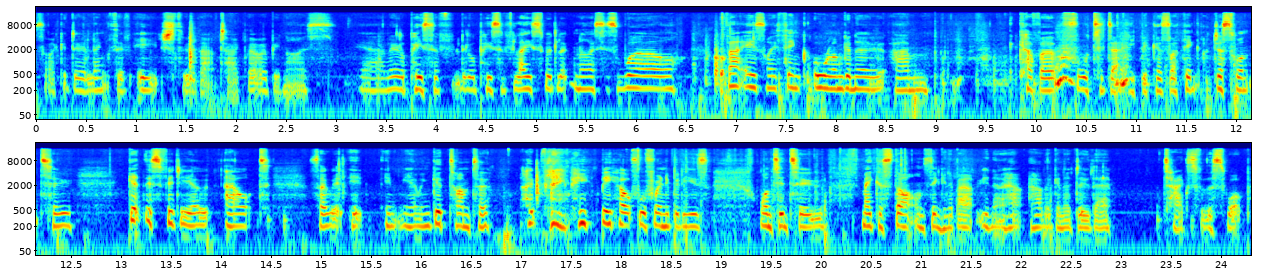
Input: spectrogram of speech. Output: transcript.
so I could do a length of each through that tag. That would be nice. Yeah, a little piece of little piece of lace would look nice as well. That is, I think, all I'm going to um, cover for today because I think I just want to get this video out so it, it in, you know in good time to hopefully be, be helpful for anybody who's wanted to make a start on thinking about you know how, how they're going to do their tags for the swap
